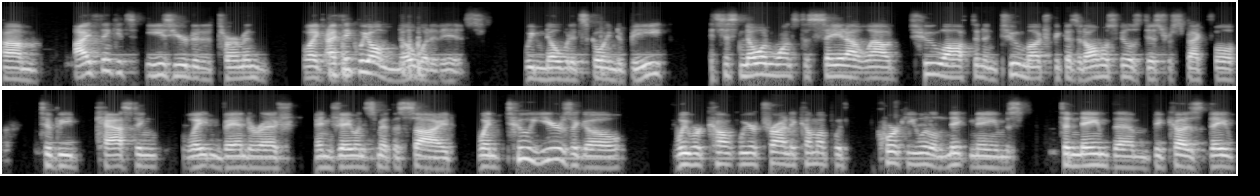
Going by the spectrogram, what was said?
um, I think it's easier to determine. Like, I think we all know what it is. We know what it's going to be. It's just no one wants to say it out loud too often and too much because it almost feels disrespectful to be casting Leighton Vander Esch and Jaylon Smith aside when two years ago we were com- we were trying to come up with quirky little nicknames to name them because they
